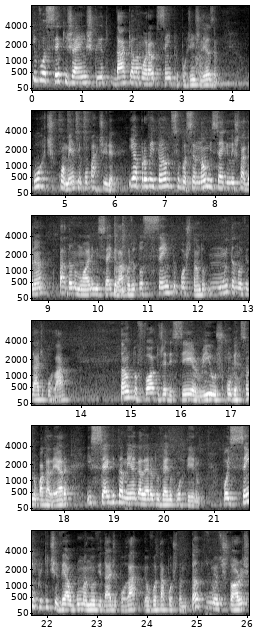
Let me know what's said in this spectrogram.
E você que já é inscrito, dá aquela moral de sempre, por gentileza. Curte, comenta e compartilha. E aproveitando, se você não me segue no Instagram, tá dando mole, me segue lá, pois eu tô sempre postando muita novidade por lá. Tanto fotos GDC, Reels, conversando com a galera e segue também a galera do Velho Corteiro, pois sempre que tiver alguma novidade por lá, eu vou estar tá postando tanto os meus stories,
